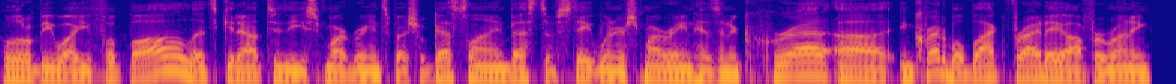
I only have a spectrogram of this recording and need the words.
a little BYU football. Let's get out to the Smart Rain special guest line. Best of state winner Smart Rain has an incre- uh, incredible Black Friday offer running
